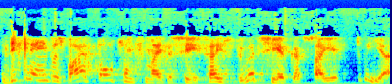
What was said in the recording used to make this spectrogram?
En die kliënt was baie trots om vir my te sê sy is doodseker sy het twee.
